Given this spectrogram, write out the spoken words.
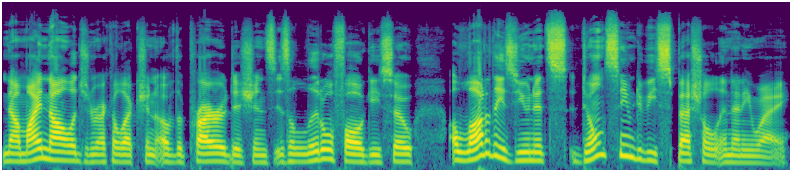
Now, my knowledge and recollection of the prior editions is a little foggy, so a lot of these units don't seem to be special in any way.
